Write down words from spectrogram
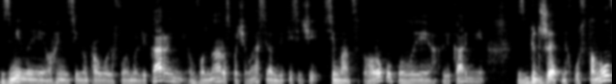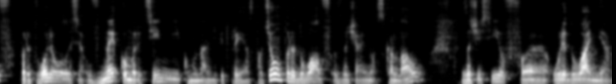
зміни організаційно-правової форми лікарень вона розпочалася 2017 року, коли лікарні з бюджетних установ перетворювалися в некомерційні комунальні підприємства. Цьому передував звичайно скандал за часів е, урядування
